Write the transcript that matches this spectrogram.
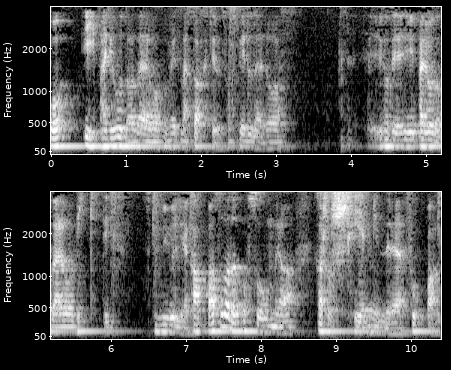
Og i perioder der jeg var på mitt mest aktive som spiller, og kan si, i perioder der det var viktigst mulige kamper, så var det også om å kanskje å se mindre fotball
